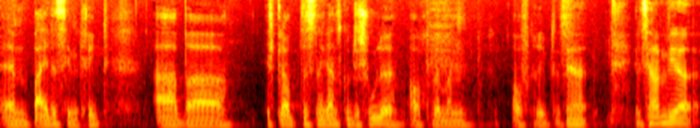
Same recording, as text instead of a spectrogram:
ähm, beides hinkriegt. Aber ich glaube, das ist eine ganz gute Schule, auch wenn man aufgeregt ist. Ja. Jetzt haben wir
